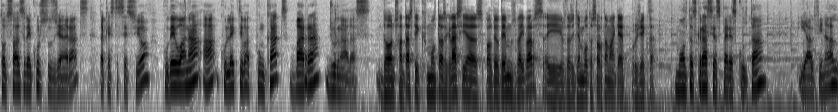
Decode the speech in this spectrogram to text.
tots els recursos generats d'aquesta sessió, podeu anar a col·lectivat.cat barra jornades. Doncs fantàstic. Moltes gràcies pel teu temps, Baibars, i us desitgem molta sort amb aquest projecte. Moltes gràcies per escoltar i al final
